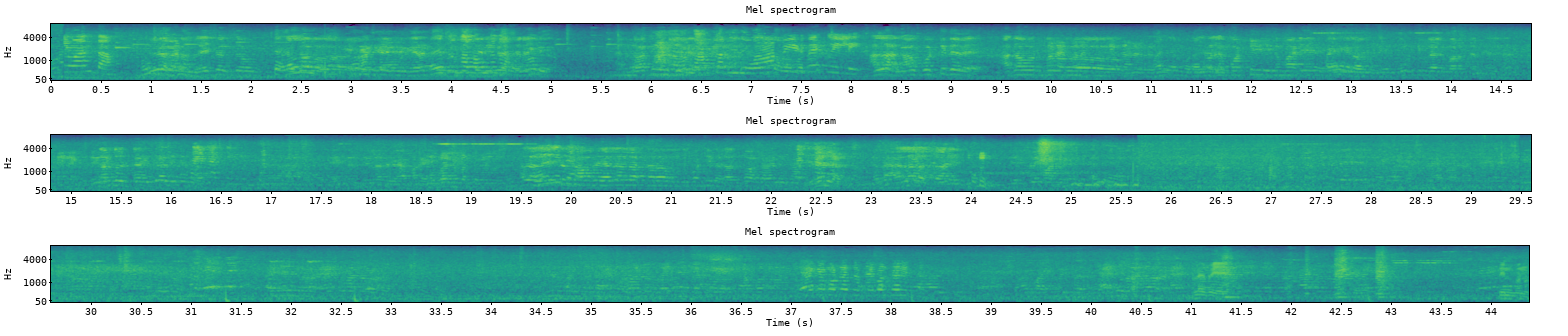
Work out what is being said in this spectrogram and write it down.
ನೀವು ಅಂತ ಇಲ್ಲ ಮೇಡಮ್ ಲೈಸೆನ್ಸ್ ಕಾಪಿ ಇಡಬೇಕು ಇಲ್ಲಿ. ಅಲ್ಲ ನಾವು ಕೊಟ್ಟಿದ್ದೇವೆ. ಅದವ್ರದ್ದು ಎಲ್ಲ ಕೊಟ್ಟು ಇದು ಮಾಡಿ ಮೂರು ತಿಂಗಳಲ್ಲಿ ಬರುತ್ತೆ ಅಂತ ಇಲ್ಲ ನಂದು ಇದ್ರಲ್ಲಿ ಅಲ್ಲ ಲೈಸೆನ್ಸ್ ಅವರು ಎಲ್ಲೆಲ್ಲ ತರ ಒಂದು ಕೊಟ್ಟಿದ್ದಾರೆ. ಅದು ಕಾರಣ ಎಲ್ಲ ಸಾರಿ ले भैया तीन बनो।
